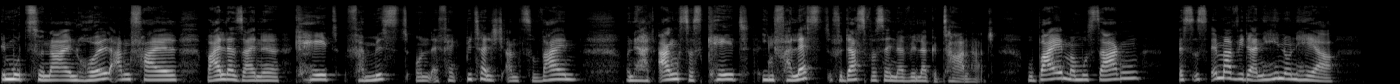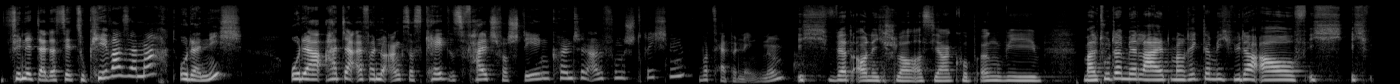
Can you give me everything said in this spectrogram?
emotionalen Heulanfall, weil er seine Kate vermisst und er fängt bitterlich an zu weinen und er hat Angst, dass Kate ihn verlässt für das, was er in der Villa getan hat. Wobei man muss sagen, es ist immer wieder ein Hin und Her. Findet er das jetzt okay, was er macht oder nicht? Oder hat er einfach nur Angst, dass Kate es falsch verstehen könnte, in Anführungsstrichen? What's happening, ne? Ich werde auch nicht schlau aus Jakob. Irgendwie, mal tut er mir leid, mal regt er mich wieder auf. Ich, ich,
